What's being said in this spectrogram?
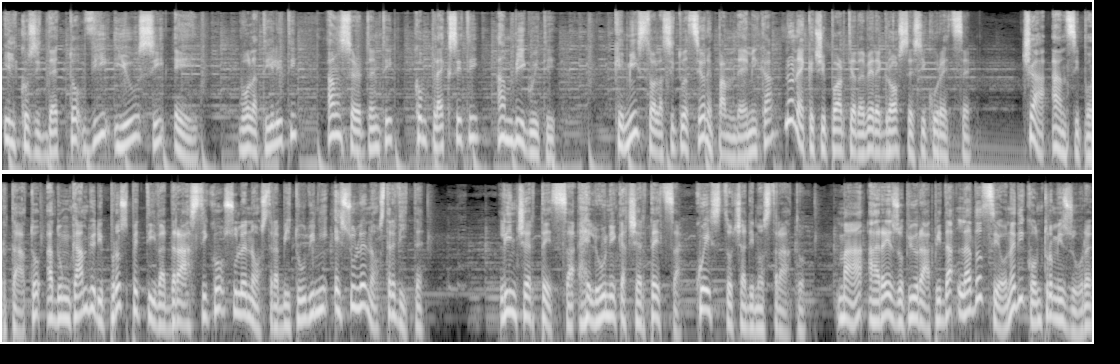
il cosiddetto VUCA, volatility, uncertainty, complexity, ambiguity, che misto alla situazione pandemica non è che ci porti ad avere grosse sicurezze. Ci ha anzi portato ad un cambio di prospettiva drastico sulle nostre abitudini e sulle nostre vite. L'incertezza è l'unica certezza, questo ci ha dimostrato, ma ha reso più rapida l'adozione di contromisure.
